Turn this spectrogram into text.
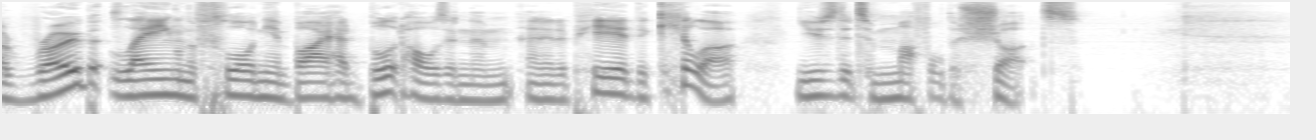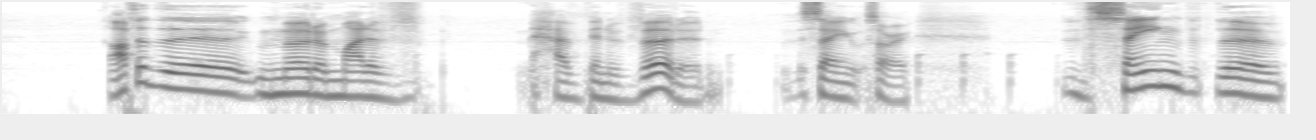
A robe laying on the floor nearby had bullet holes in them, and it appeared the killer used it to muffle the shots. After the murder might have have been averted, saying sorry, saying that the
